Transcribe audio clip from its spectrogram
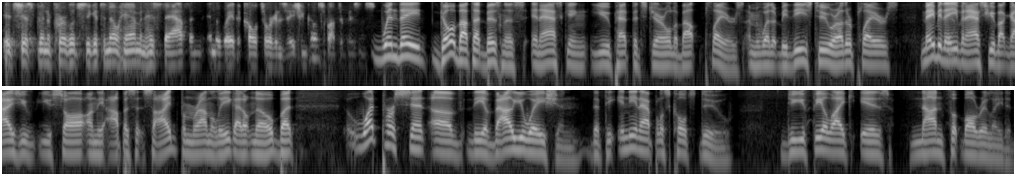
it's just been a privilege to get to know him and his staff and, and, the way the Colts organization goes about their business. When they go about that business and asking you, Pat Fitzgerald, about players, I mean, whether it be these two or other players, maybe they even ask you about guys you you saw on the opposite side from around the league. I don't know, but what percent of the evaluation that the Indianapolis Colts do do you feel like is non-football related?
